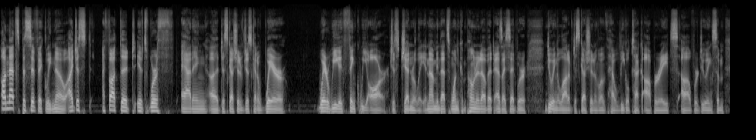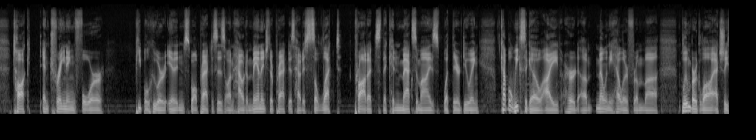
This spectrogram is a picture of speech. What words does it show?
On that specifically, no. I just I thought that it's worth adding a discussion of just kind of where where we think we are just generally. And I mean, that's one component of it. As I said, we're doing a lot of discussion of how legal tech operates. Uh, we're doing some talk and training for people who are in small practices on how to manage their practice, how to select products that can maximize what they're doing. A couple weeks ago, I heard um, Melanie Heller from uh, Bloomberg Law actually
